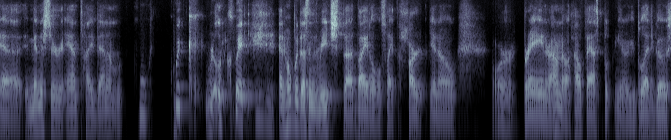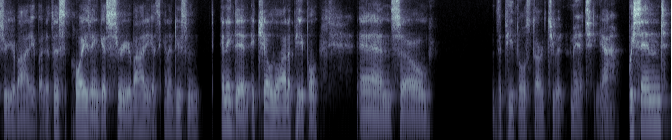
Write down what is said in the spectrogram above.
uh, administer anti venom quick, real quick, and hope it doesn't reach the vitals like the heart, you know, or brain, or I don't know how fast, you know, your blood goes through your body. But if this poison gets through your body, it's going to do some, and it did. It killed a lot of people. And so the people start to admit, yeah, we sinned,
